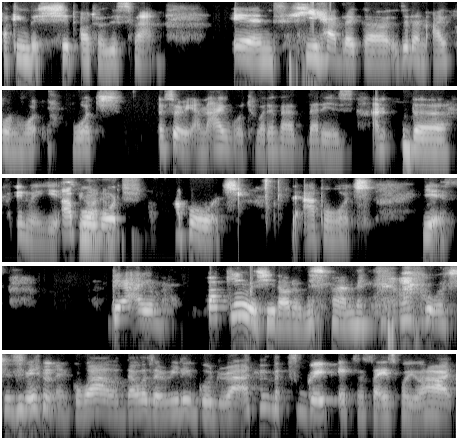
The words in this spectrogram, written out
fucking the shit out of this man. And he had like a is it an iPhone watch? Uh, sorry, an iWatch, whatever that is. And the anyway, yes, Apple you know Watch. Apple Watch. The Apple Watch. Yes. There I am fucking the shit out of this man. Like I've watched his been like, wow, that was a really good run. That's great exercise for your heart.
